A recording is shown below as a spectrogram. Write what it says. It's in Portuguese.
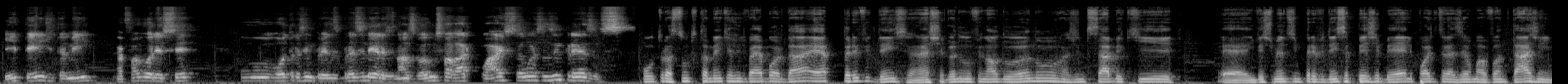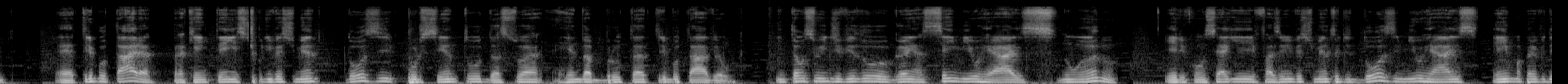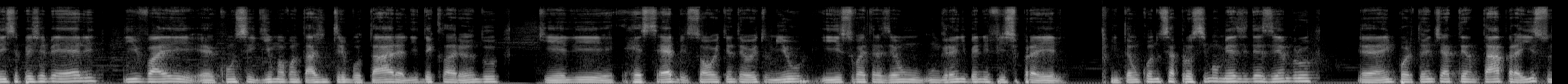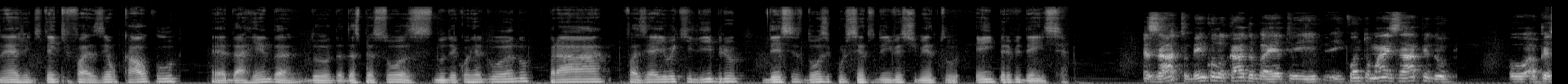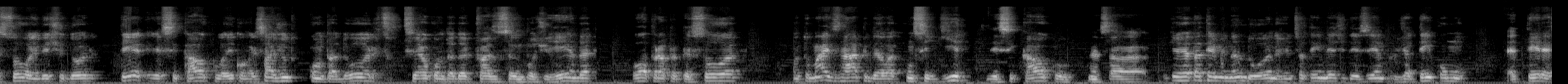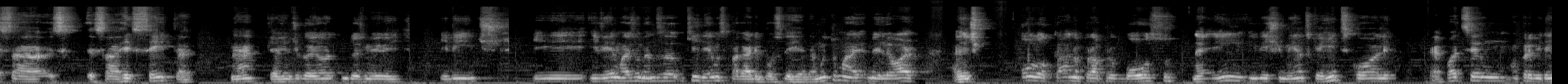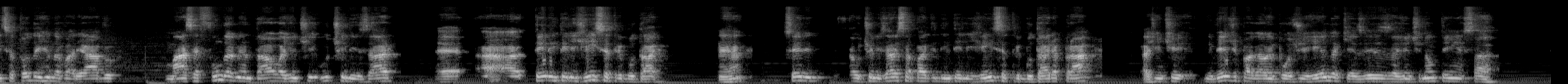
E tende também a favorecer outras empresas brasileiras. E nós vamos falar quais são essas empresas. Outro assunto também que a gente vai abordar é a previdência, né? Chegando no final do ano, a gente sabe que é, investimentos em previdência PGBL pode trazer uma vantagem é, tributária para quem tem esse tipo de investimento, 12% da sua renda bruta tributável. Então, se o indivíduo ganha 100 mil reais no ano, ele consegue fazer um investimento de 12 mil reais em uma previdência PGBL e vai é, conseguir uma vantagem tributária ali declarando que ele recebe só 88 mil e isso vai trazer um, um grande benefício para ele. Então, quando se aproxima o mês de dezembro, é importante atentar para isso, né? A gente tem que fazer o cálculo é, da renda do, das pessoas no decorrer do ano para fazer aí o equilíbrio desses 12% de investimento em previdência. Exato, bem colocado, Barreto. E, e quanto mais rápido a pessoa, o investidor, ter esse cálculo aí, conversar junto com o contador, se é o contador que faz o seu imposto de renda, ou a própria pessoa, quanto mais rápido ela conseguir esse cálculo, nessa, porque já está terminando o ano, a gente só tem mês de dezembro, já tem como é, ter essa, essa receita né, que a gente ganhou em 2020 e, e ver mais ou menos o que iremos pagar de imposto de renda. É muito mais, melhor a gente colocar no próprio bolso, né, em investimentos que a gente escolhe. É, pode ser um, uma previdência toda em renda variável, mas é fundamental a gente utilizar, é, a, ter inteligência tributária, né? Ser, utilizar essa parte de inteligência tributária para a gente, em vez de pagar o imposto de renda, que às vezes a gente não tem essa,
